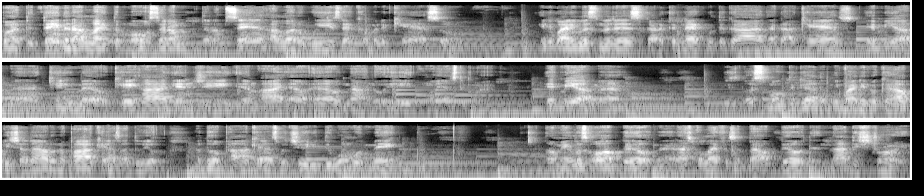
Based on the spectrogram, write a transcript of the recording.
but the thing that I like the most that I'm that I'm saying, I love the weeds that come in the can. So anybody listen to this, gotta connect with the guy that got cans, hit me up, man. King Mill, K-I-N-G-M-I-L-L 908 on Instagram. Hit me up, man let's smoke together. We might even can help each other out on the podcast. I do do a podcast with you. You do one with me. I mean, let's all build, man. That's what life is about: building, not destroying.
